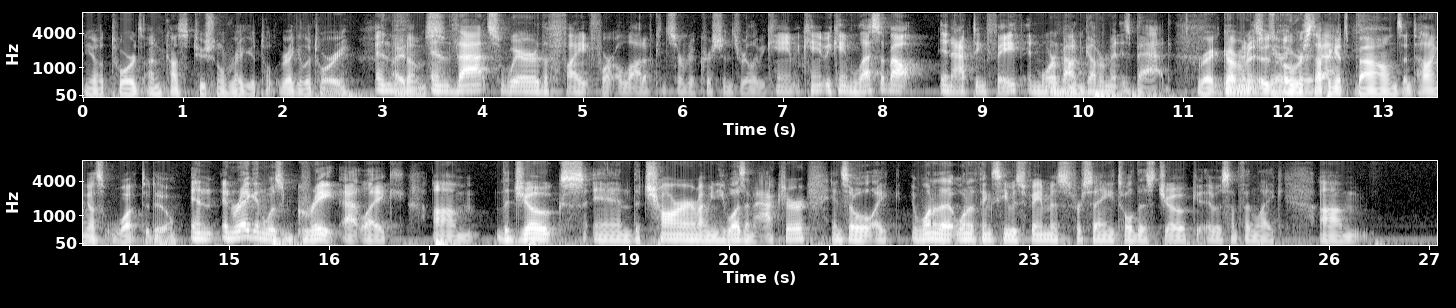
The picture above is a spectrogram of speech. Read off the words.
you know, towards unconstitutional regula- regulatory and items. and that's where the fight for a lot of conservative Christians really became. It came, it became less about enacting faith and more about government is bad. right, government government is is very, overstepping its bounds and telling us what to do. and and Reagan was great at like um, the jokes and the charm. I mean, he was an actor, and so like one of the one of the things he was famous for saying, he told this joke. It was something like. Um,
